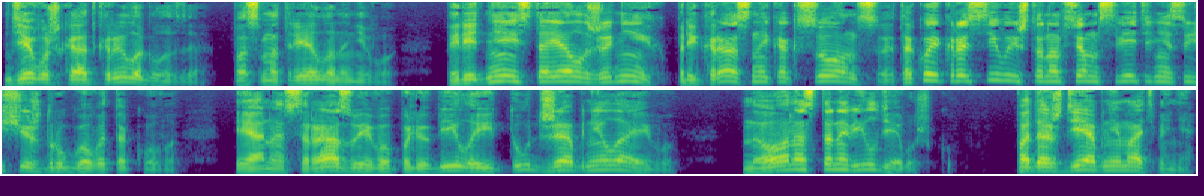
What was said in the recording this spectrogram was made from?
Девушка открыла глаза, посмотрела на него. Перед ней стоял жених, прекрасный как солнце, такой красивый, что на всем свете не сыщешь другого такого. И она сразу его полюбила и тут же обняла его. Но он остановил девушку. «Подожди обнимать меня.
